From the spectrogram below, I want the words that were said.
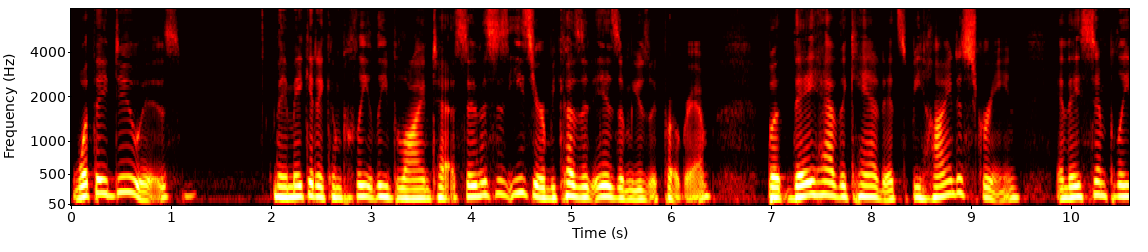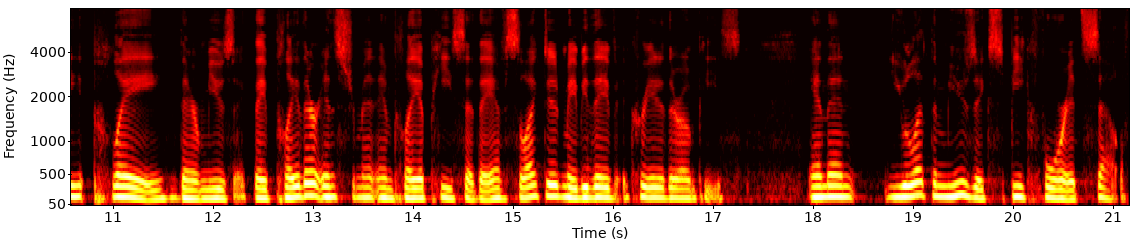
What they do is they make it a completely blind test. And this is easier because it is a music program, but they have the candidates behind a screen and they simply play their music. They play their instrument and play a piece that they have selected. Maybe they've created their own piece. And then you let the music speak for itself.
